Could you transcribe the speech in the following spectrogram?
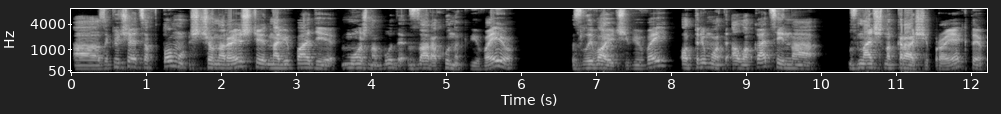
а, заключається в тому, що нарешті на Віпаді можна буде за рахунок Вівею, зливаючи Вівей, отримувати алокації на значно кращі проекти,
